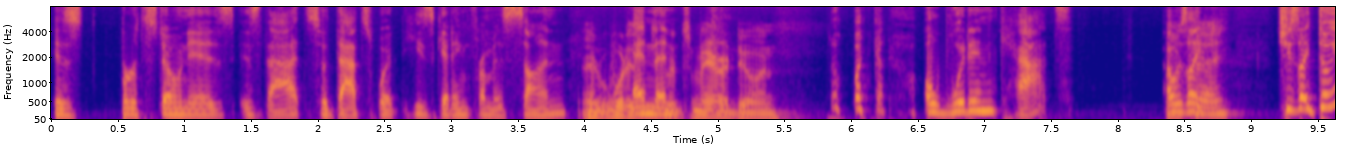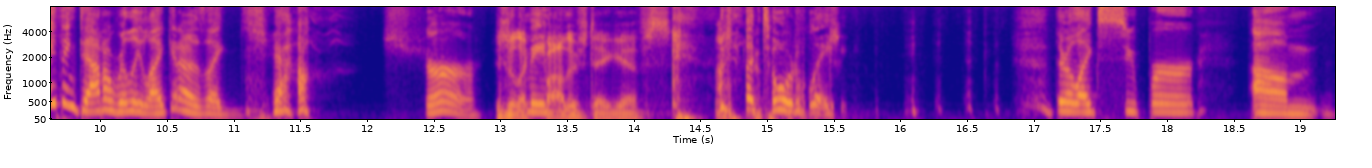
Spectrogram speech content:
his birthstone is is that. So that's what he's getting from his son. And what is And then- what's Mara doing? Oh my god, a wooden cat. I was like, she's like, don't you think Dad'll really like it? I was like, yeah, sure. these are like I mean, Father's Day gifts. totally. They're like super. Um,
